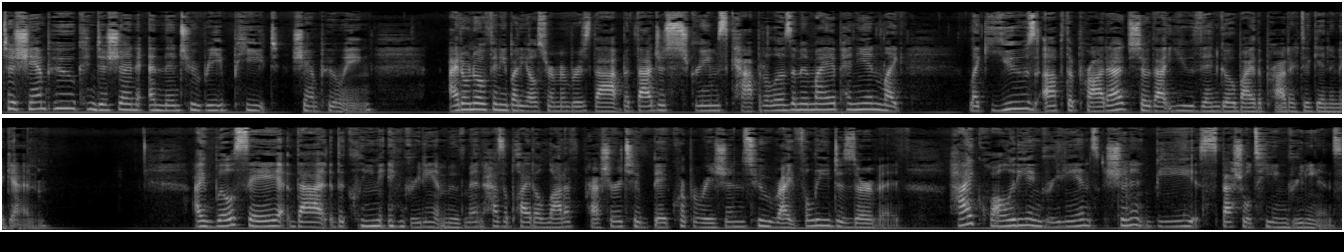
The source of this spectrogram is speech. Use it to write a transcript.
to shampoo, condition, and then to repeat shampooing. I don't know if anybody else remembers that, but that just screams capitalism in my opinion. Like, like use up the product so that you then go buy the product again and again. I will say that the clean ingredient movement has applied a lot of pressure to big corporations who rightfully deserve it. High quality ingredients shouldn't be specialty ingredients.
